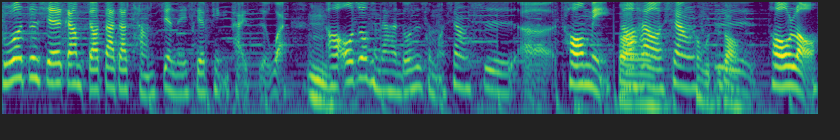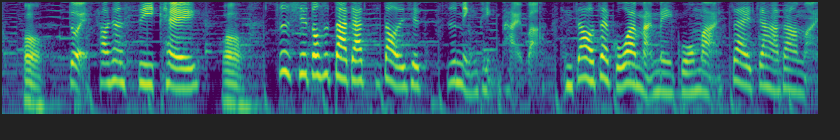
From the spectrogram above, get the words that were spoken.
除了这些刚刚比较大家常见的一些品牌之外，嗯然后欧洲品牌很多是什么？像是呃 Tommy，然后还有像是 Polo，嗯对，还有像 CK，嗯，这些都是大家知道的一些知名品牌吧？你知道在国外买、美国买、在加拿大买、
